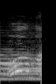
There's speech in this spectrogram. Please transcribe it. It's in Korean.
어, 오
